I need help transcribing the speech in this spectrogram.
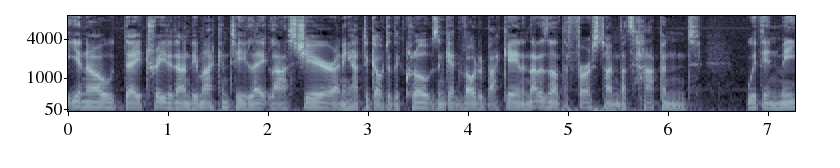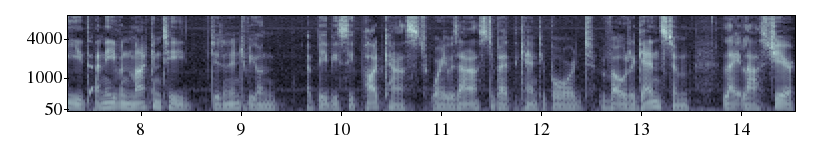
you know, they treated Andy McEntee late last year and he had to go to the clubs and get voted back in. And that is not the first time that's happened within Meath. And even McEntee did an interview on a BBC podcast where he was asked about the county board vote against him late last year,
